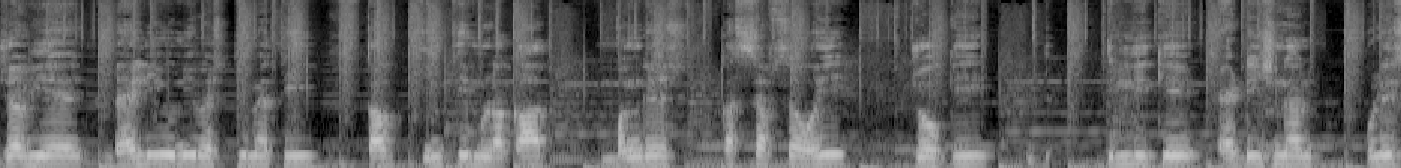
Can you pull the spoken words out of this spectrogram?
जब ये दिल्ली यूनिवर्सिटी में थी, तब इनकी मुलाकात मंगेश कश्यप से हुई, जो कि दिल्ली के एडिशनल पुलिस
